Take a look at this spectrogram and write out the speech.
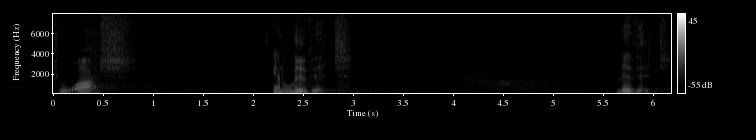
to us and live it. Live it.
